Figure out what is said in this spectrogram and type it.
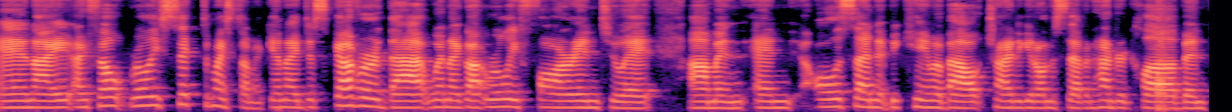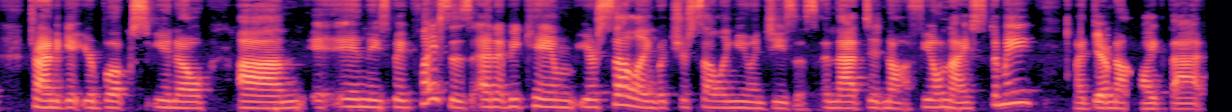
and I, I, felt really sick to my stomach. And I discovered that when I got really far into it, um, and and all of a sudden it became about trying to get on the 700 Club and trying to get your books, you know, um, in these big places. And it became you're selling, but you're selling you and Jesus, and that did not feel nice to me. I did yep. not like that.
